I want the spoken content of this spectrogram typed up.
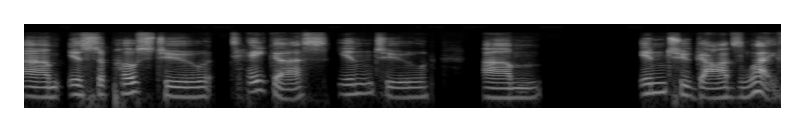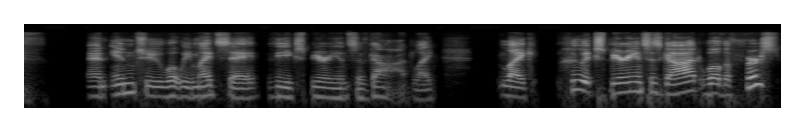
um, is supposed to take us into um, into God's life and into what we might say the experience of God. Like like who experiences God? Well, the first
